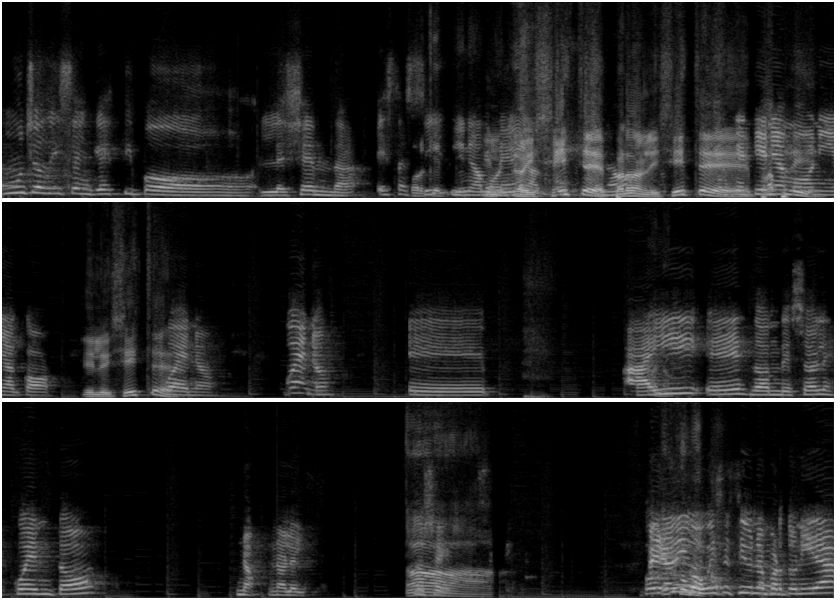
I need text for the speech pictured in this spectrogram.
muchos dicen que es tipo leyenda. Es así. Porque tiene y amoníaco, ¿Lo hiciste? ¿no? Perdón, ¿lo hiciste? Porque tiene Papri? amoníaco. ¿Y lo hiciste? Bueno, bueno. eh, ahí es donde yo les cuento. No, no lo hice. No Ah, Pero digo, como- hubiese sido una oportunidad,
